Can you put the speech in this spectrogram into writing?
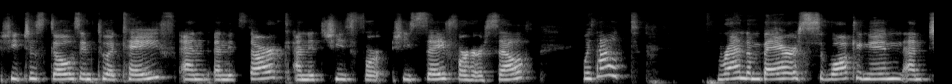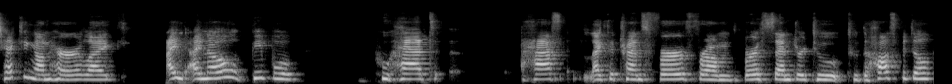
she just goes into a cave and and it's dark and it she's for she's safe for herself without random bears walking in and checking on her. Like i i know people who had have like the transfer from the birth center to to the hospital.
